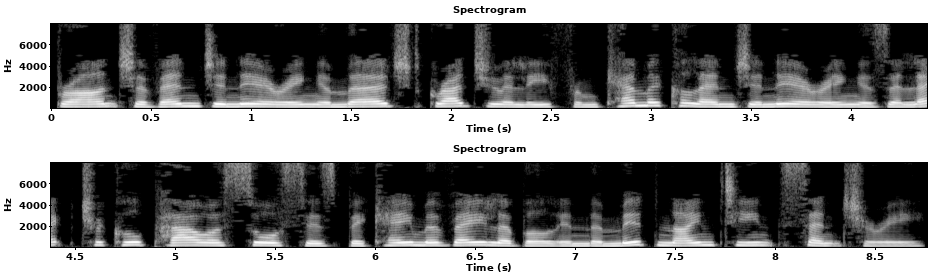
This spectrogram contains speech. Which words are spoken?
branch of engineering emerged gradually from chemical engineering as electrical power sources became available in the mid-19th century.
